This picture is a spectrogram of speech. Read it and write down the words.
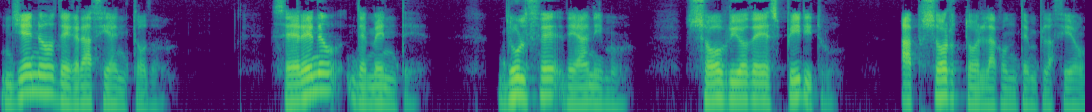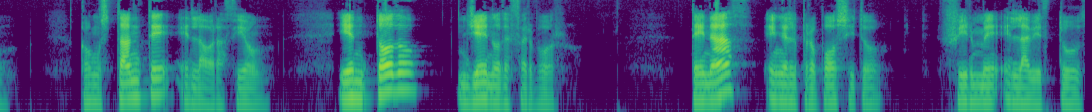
lleno de gracia en todo, sereno de mente, dulce de ánimo, sobrio de espíritu, absorto en la contemplación, constante en la oración, y en todo lleno de fervor, tenaz en el propósito, firme en la virtud,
